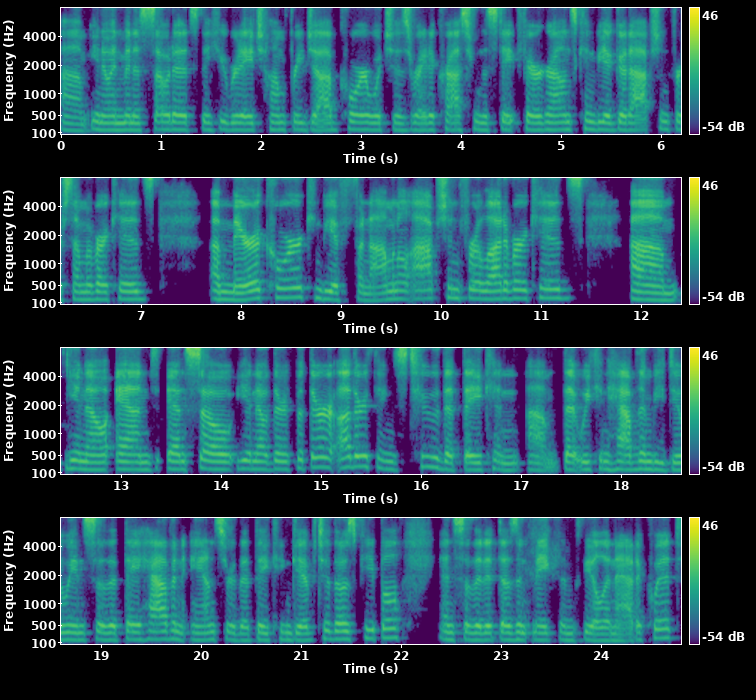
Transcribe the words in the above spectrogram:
um, you know, in Minnesota, it's the Hubert H. Humphrey Job Corps, which is right across from the state fairgrounds, can be a good option for some of our kids. AmeriCorps can be a phenomenal option for a lot of our kids um you know and and so you know there but there are other things too that they can um, that we can have them be doing so that they have an answer that they can give to those people and so that it doesn't make them feel inadequate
